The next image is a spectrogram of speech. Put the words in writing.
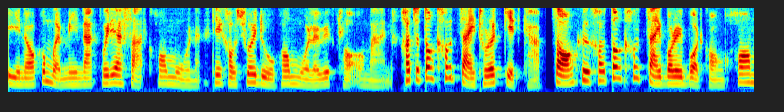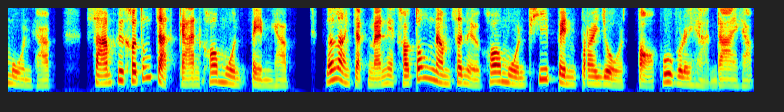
ดีเนาะก็เหมือนมีนักวิทยาศาสตร์ข้อมูลนะที่เขาช่วยดูข้อมูลและวิเคราะห์ออกมาเขาจะต้องเข้าใจธุรกิจครับ 2 คือเขาต้องเข้าใจบริบทของข้อมูลครับ 3 คือเขาต้องจัดการข้อมูลเป็นครับ แล้วหลังจากนั้นเนี่ยเขาต้องนำเสนอข้อมูลที่เป็นประโยชน์ต่อผู้บริหารได้ครับ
